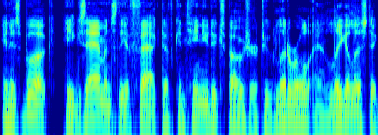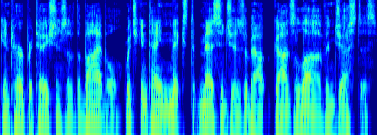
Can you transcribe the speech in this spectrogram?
In his book, he examines the effect of continued exposure to literal and legalistic interpretations of the Bible, which contain mixed messages about God's love and justice.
